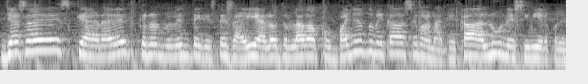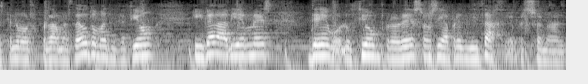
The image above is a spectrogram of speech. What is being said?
Ya sabes que agradezco enormemente que estés ahí al otro lado acompañándome cada semana, que cada lunes y miércoles tenemos programas de automatización y cada viernes de evolución, progresos y aprendizaje personal.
